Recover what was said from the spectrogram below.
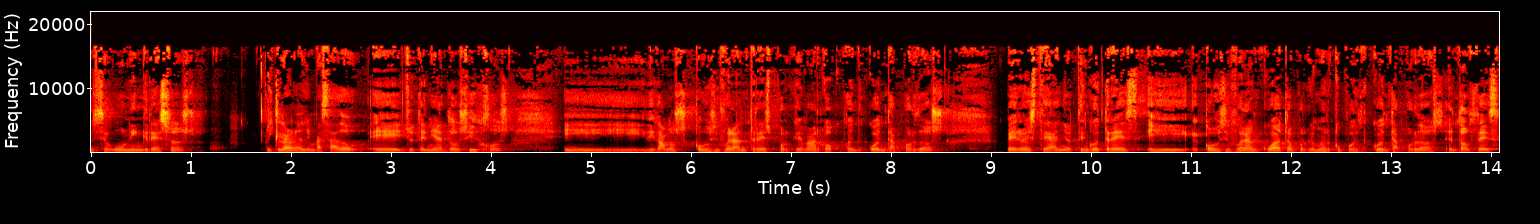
según ingresos. Y claro, el año pasado eh, yo tenía dos hijos y digamos como si fueran tres porque Marco cuenta por dos. Pero este año tengo tres y como si fueran cuatro porque Marco cuenta por dos. Entonces,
